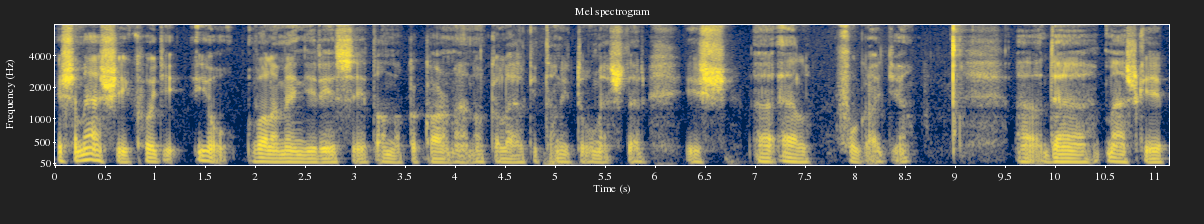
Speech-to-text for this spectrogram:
és a másik, hogy jó, valamennyi részét annak a karmának a lelki tanítómester is elfogadja. De másképp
